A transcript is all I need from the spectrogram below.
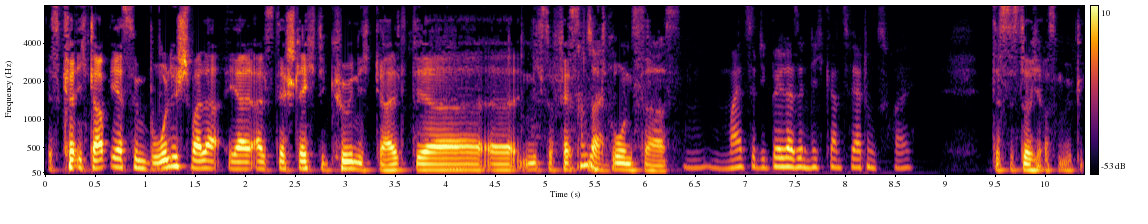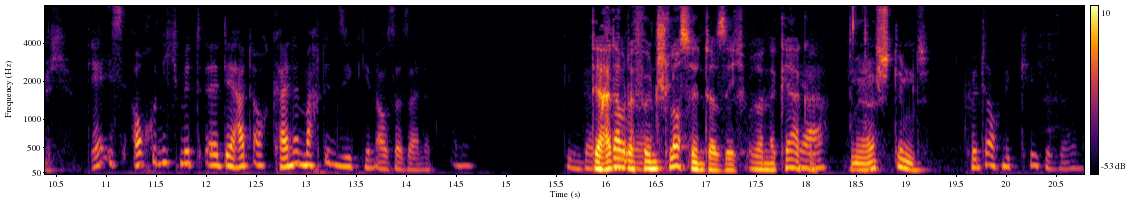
Das kann, ich glaube eher symbolisch, weil er eher als der schlechte König galt, der äh, nicht so fest im Thron saß. Meinst du, die Bilder sind nicht ganz wertungsfrei? Das ist durchaus möglich. Der ist auch nicht mit, äh, der hat auch keine Machtinsignien außer seine Krone. Der hat aber dafür ein Schloss hinter sich oder eine Kerke. Ja, ja stimmt. Könnte auch eine Kirche sein.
